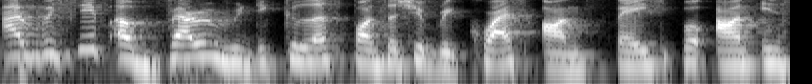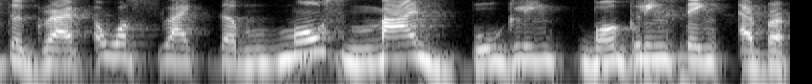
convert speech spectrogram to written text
I received a very ridiculous sponsorship request on Facebook, on Instagram. It was like the most mind-boggling, boggling thing ever.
